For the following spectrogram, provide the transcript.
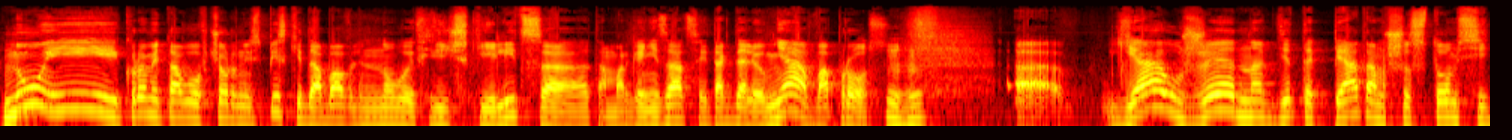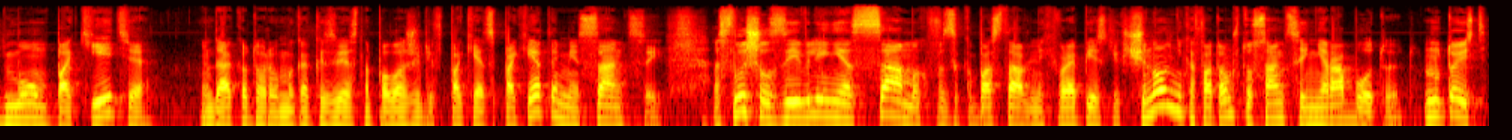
Ну и, кроме того, в черные списки добавлены новые физические лица, там, организации и так далее. У меня вопрос. Угу. Я уже на где-то пятом, шестом, седьмом пакете да, который мы, как известно, положили в пакет с пакетами санкций, слышал заявление самых высокопоставленных европейских чиновников о том, что санкции не работают. Ну, то есть,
